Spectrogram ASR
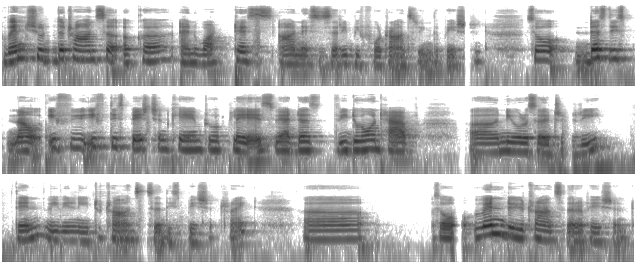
when should the transfer occur and what tests are necessary before transferring the patient? So does this now if you if this patient came to a place where does we don't have uh, neurosurgery then we will need to transfer this patient right? Uh, so when do you transfer a patient?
